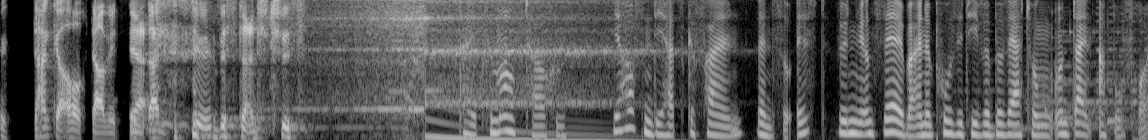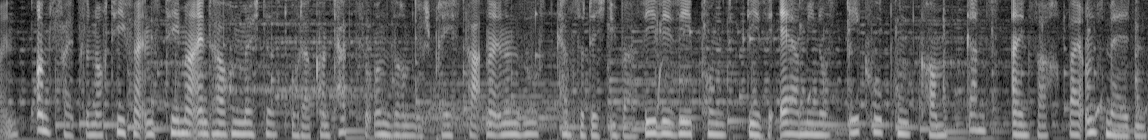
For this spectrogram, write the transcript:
Danke auch, David. Bis ja. dann. Tschüss. Bis dann. Tschüss. Zeit zum Auftauchen. Wir hoffen, dir hat's gefallen. Wenn's so ist, würden wir uns sehr über eine positive Bewertung und dein Abo freuen. Und falls du noch tiefer ins Thema eintauchen möchtest oder Kontakt zu unseren GesprächspartnerInnen suchst, kannst du dich über www.dwr-eco.com ganz einfach bei uns melden.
